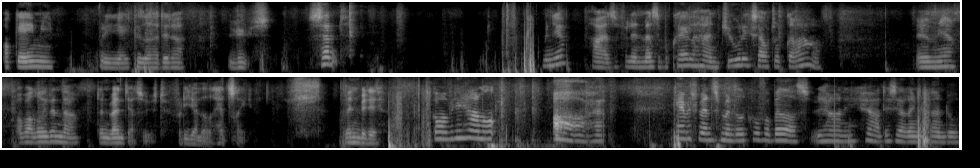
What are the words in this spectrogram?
og gamey. Fordi jeg ikke gider have det der lys sendt. Men ja, har jeg selvfølgelig en masse pokaler her. En Julix autograf. Øhm, ja, og bare den der, den vandt jeg søst, fordi jeg lavede hat-trick. Men med det, så kommer vi lige herned. Åh, oh, her. Kabelsmandsmentet kunne forbedres. Vi har den her, det ser rimelig grimt ud.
